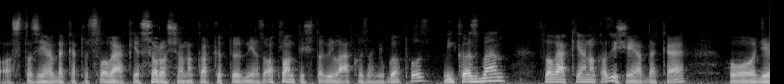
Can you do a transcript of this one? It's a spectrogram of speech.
azt az érdeket, hogy Szlovákia szorosan akar kötődni az atlantista világhoz, a nyugathoz, miközben Szlovákiának az is érdeke, hogy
